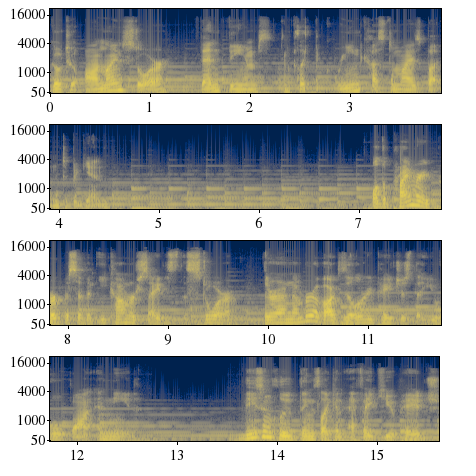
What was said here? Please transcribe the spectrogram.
go to Online Store, then Themes, and click the green Customize button to begin. While the primary purpose of an e-commerce site is the store, there are a number of auxiliary pages that you will want and need. These include things like an FAQ page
